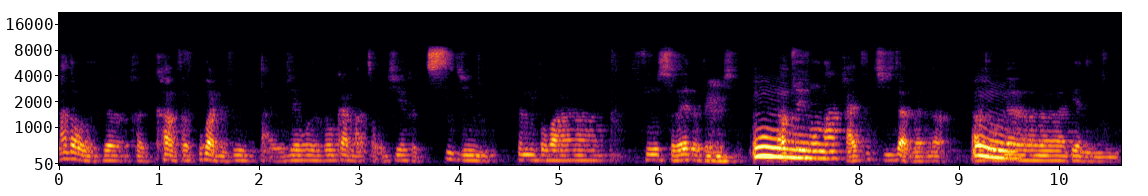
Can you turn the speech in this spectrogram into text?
拉到一个很亢奋，不管你去打游戏或者说干嘛，走一些很刺激你分泌多巴胺啊诸如此类的东西，嗯，然后最终它还是积攒在那，然后就慢慢慢慢变得抑郁，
